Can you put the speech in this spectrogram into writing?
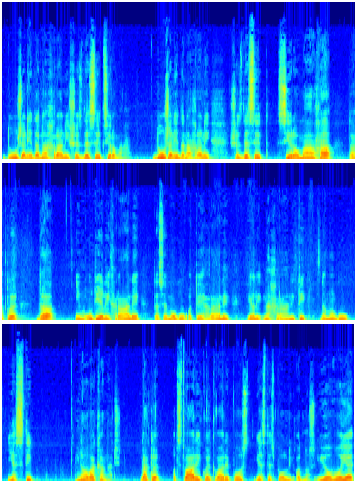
dužan je da nahrani 60 siromaha. Dužan je da nahrani 60 siromaha, dakle, da im udijeli hrane, da se mogu od te hrane jeli, nahraniti, da mogu jesti na ovakav način. Dakle, od stvari koje kvare post jeste spolni odnos. I ovo je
